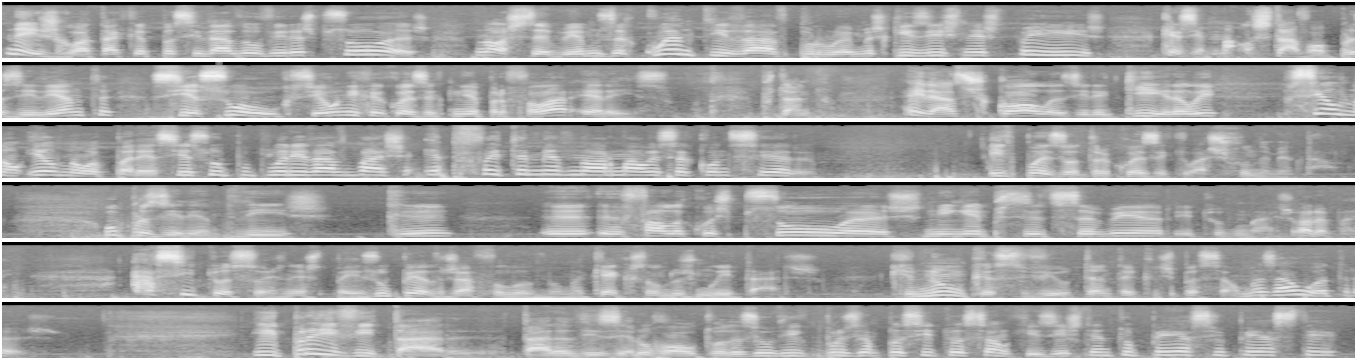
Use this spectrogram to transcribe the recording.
Nem esgota a capacidade de ouvir as pessoas. Nós sabemos a quantidade de problemas que existe neste país. Quer dizer, mal estava o presidente se a, sua, se a única coisa que tinha para falar era isso. Portanto, ir às escolas, ir aqui, ir ali. Se ele não, ele não aparece e a sua popularidade baixa, é perfeitamente normal isso acontecer. E depois outra coisa que eu acho fundamental. O Presidente diz que uh, fala com as pessoas, ninguém precisa de saber e tudo mais. Ora bem, há situações neste país, o Pedro já falou de uma, que é a questão dos militares, que nunca se viu tanta crispação, mas há outras. E para evitar estar a dizer o rol todas, eu digo, por exemplo, a situação que existe entre o PS e o PSD.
